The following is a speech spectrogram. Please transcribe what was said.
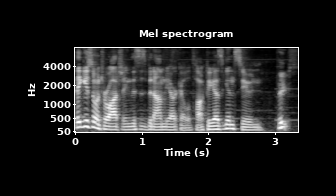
thank you so much for watching. This has been Omniarch. I will talk to you guys again soon. Peace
